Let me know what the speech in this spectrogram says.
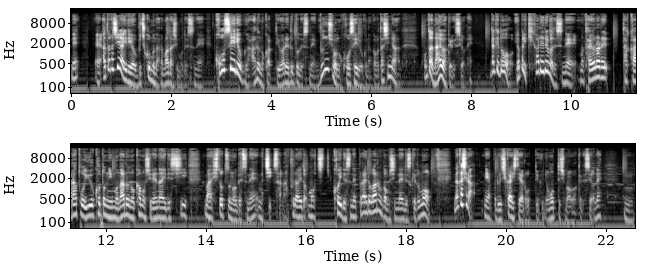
ね、新しいアイデアをぶち込むならまだしもですね、構成力があるのかって言われるとですね、文章の構成力なんか私には本当はないわけですよね。だけど、やっぱり聞かれればですね、まあ、頼られたからということにもなるのかもしれないですし、まあ一つのですね、まあ、小さなプライド、もうちっこいですね、プライドがあるのかもしれないですけども、何かしらね、やっぱり打ち返してやろうっていうふうに思ってしまうわけですよね。うん。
